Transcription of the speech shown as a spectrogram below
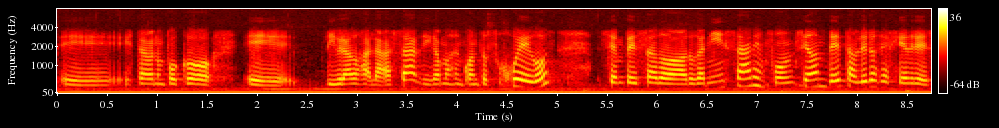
estaban un poco librados al azar, digamos, en cuanto a sus juegos, se ha empezado a organizar en función de tableros de ajedrez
